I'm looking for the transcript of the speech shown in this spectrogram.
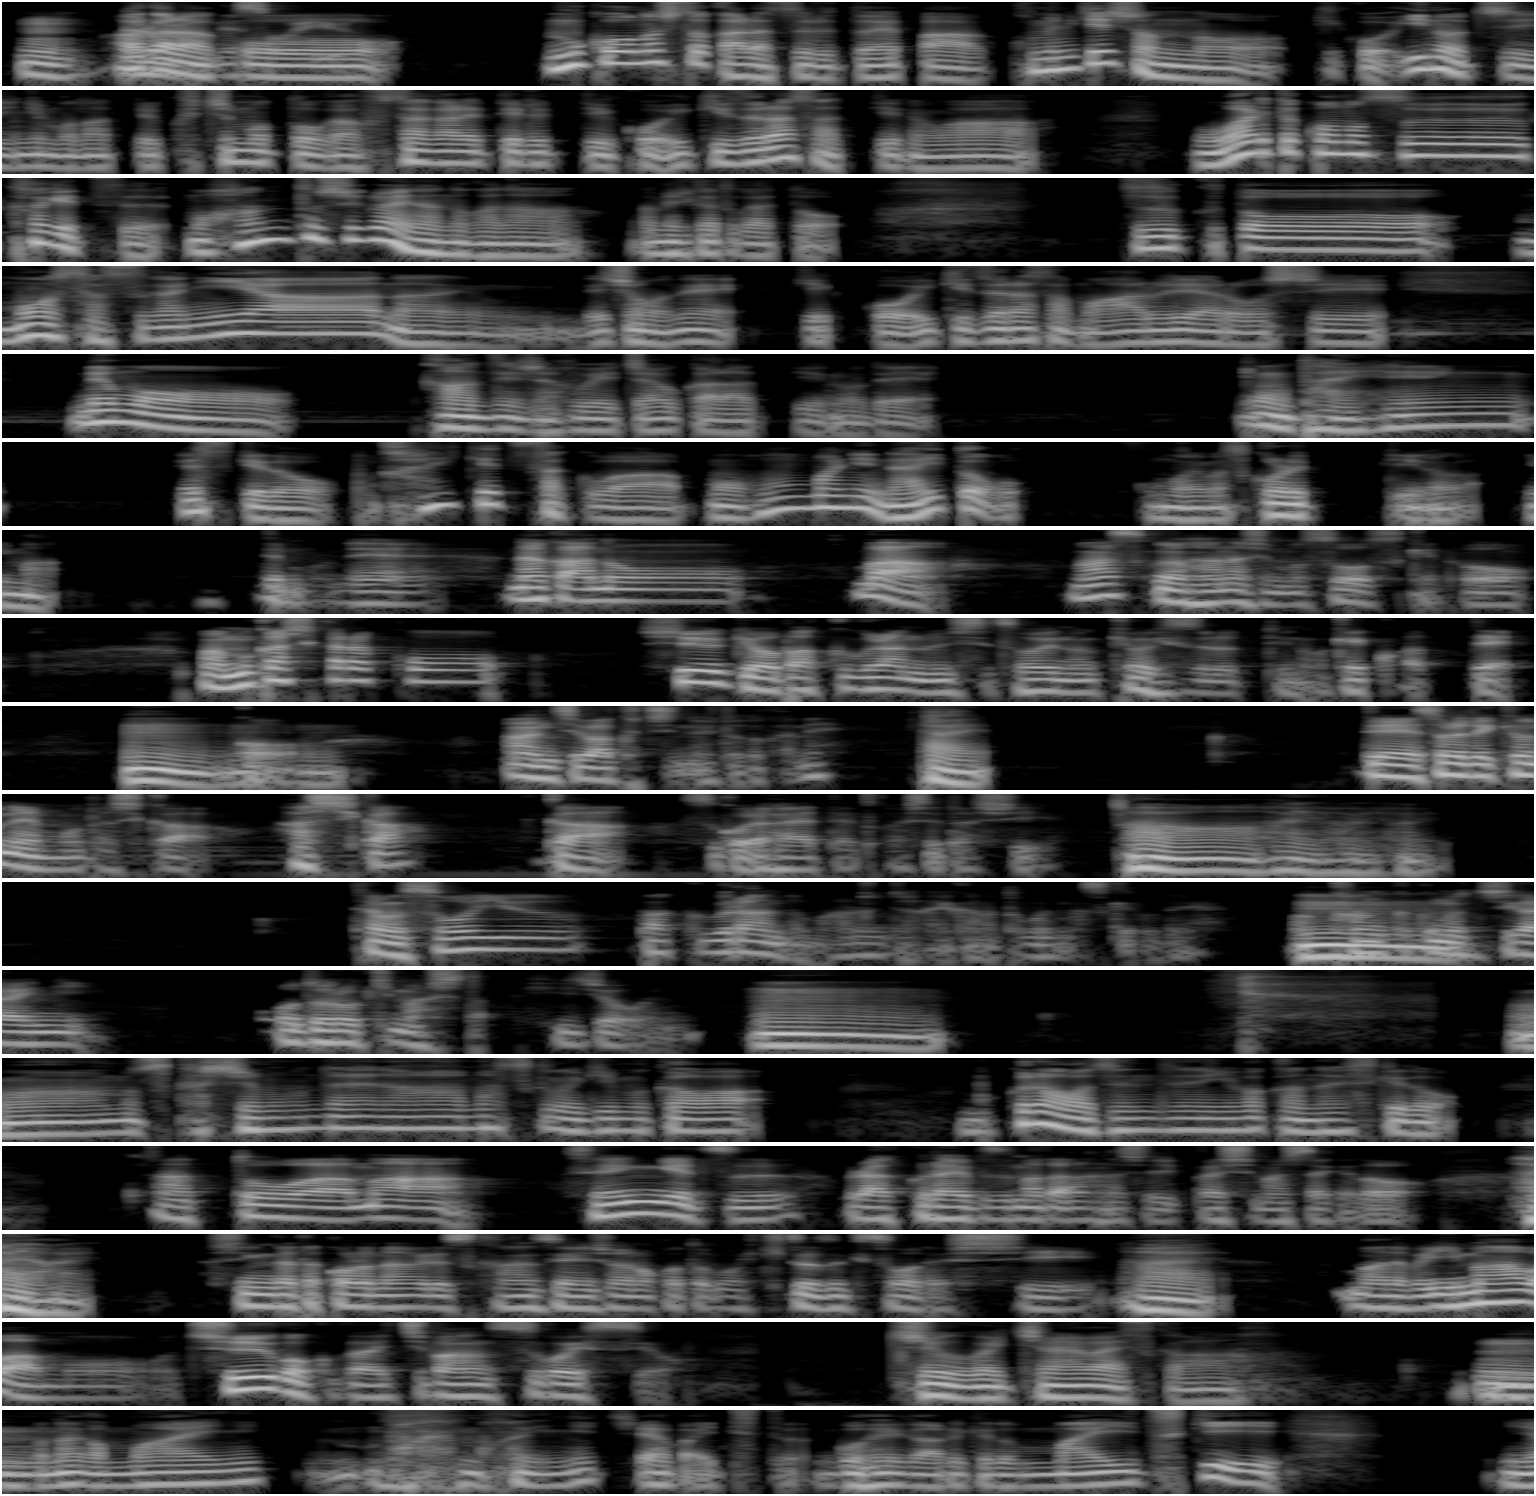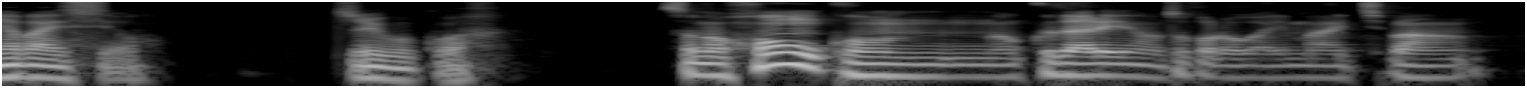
うん。だからあるもんねそうう、向こうの人からするとやっぱコミュニケーションの結構命にもなってる口元が塞がれてるっていうこう生きづらさっていうのは、もう割とこの数ヶ月、もう半年ぐらいなのかな、アメリカとかだと。続くと、もうさすがに嫌なんでしょうね。結構生きづらさもあるやろうし、でも感染者増えちゃうからっていうので、もう大変ですけど、解決策はもうほんまにないと思います。これっていうのが今。でもね、なんかあの、まあ、マスクの話もそうですけど、まあ昔からこう、宗教をバックグラウンドにしてそういうのを拒否するっていうのは結構あって、うんこうアンチワクチンの人とかね。はい。で、それで去年も確か、はしかがすごい流行ったりとかしてたし、ああ、はいはいはい。多分そういうバックグラウンドもあるんじゃないかなと思いますけどね。まあうん感覚の違いに驚きました、非常に。うん。うわ難しい問題な、マスクの義務化は。僕らは全然違和感ないですけど。あとはまあ、先月、ブラック・ライブズ・マターの話をいっぱいしましたけど、はいはい。新型コロナウイルス感染症のことも引き続きそうですし、はい。まあでも今はもう中国が一番すごいっすよ。中国が一番やばいですか？ううんん。なんか毎日、ま 毎日やばいって言ったら語弊があるけど、毎月やばいですよ。中国は。その香港の下りのところが今一番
